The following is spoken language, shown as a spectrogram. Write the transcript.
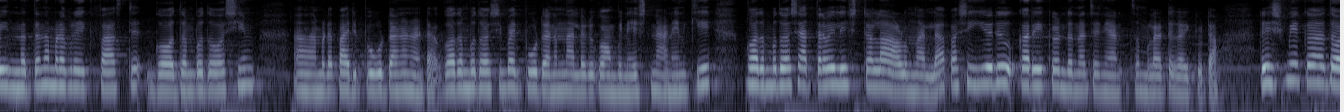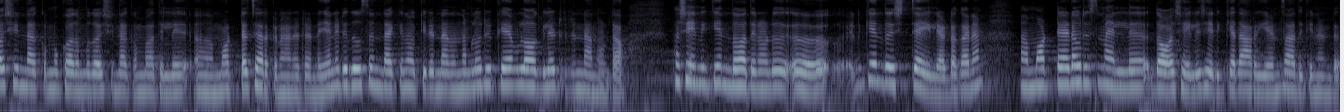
അപ്പോൾ ഇന്നത്തെ നമ്മുടെ ബ്രേക്ക്ഫാസ്റ്റ് ഗോതമ്പ് ദോശയും നമ്മുടെ പരിപ്പ് കൂട്ടാനാണ് കേട്ടോ. ഗോതമ്പ് ദോശയും പരിപ്പ് കൂട്ടാനും നല്ലൊരു കോമ്പിനേഷനാണ് എനിക്ക് ഗോതമ്പ് ദോശ അത്ര വലിയ ഇഷ്ടമുള്ള ആളൊന്നുമല്ല പക്ഷേ ഈ ഒരു കറിയൊക്കെ ഉണ്ടെന്ന് വെച്ചാൽ ഞാൻ സിമ്പിളായിട്ട് കഴിക്കും കേട്ടോ. രശ്മിയൊക്കെ ദോശ ഉണ്ടാക്കുമ്പോൾ ഗോതമ്പ് ദോശ ഉണ്ടാക്കുമ്പോൾ അതിൽ മുട്ട ചേർക്കണം കണ്ടിട്ടുണ്ട്. ഞാനൊരു ദിവസം ഉണ്ടാക്കി നോക്കിയിട്ടുണ്ടായിരുന്നു. നമ്മളൊരു കെ വ്ളോഗിൽ ഇട്ടിട്ടുണ്ടായിരുന്നു കേട്ടോ. പക്ഷേ എനിക്ക് എന്തോ അതിനോട് എനിക്കെന്തോ ഇഷ്ടമായില്ല കേട്ടോ. കാരണം മുട്ടയുടെ ഒരു സ്മെല്ല് ദോശയിൽ ശരിക്കും അത് അറിയാൻ സാധിക്കുന്നുണ്ട്.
